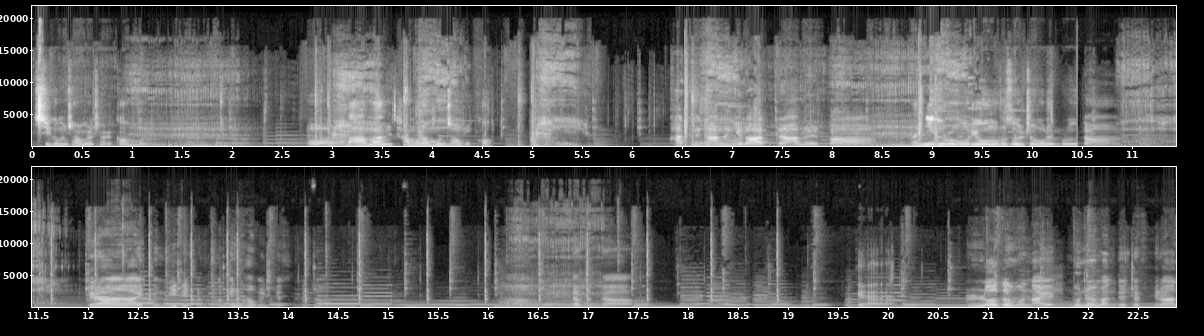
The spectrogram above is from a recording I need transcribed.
지금 잠을 잘까 한번? 어, 나만 잠을 한번 자볼까? 같이 자는 게 낫지 않을까. 난이도를 어려움으로 설정을 해버려. 일단 필요한 아이템 미리 좀 확인하고 있겠습니다. 아, 보자 보자. 야, 블러드문 아이 문을 만들 때 필요한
